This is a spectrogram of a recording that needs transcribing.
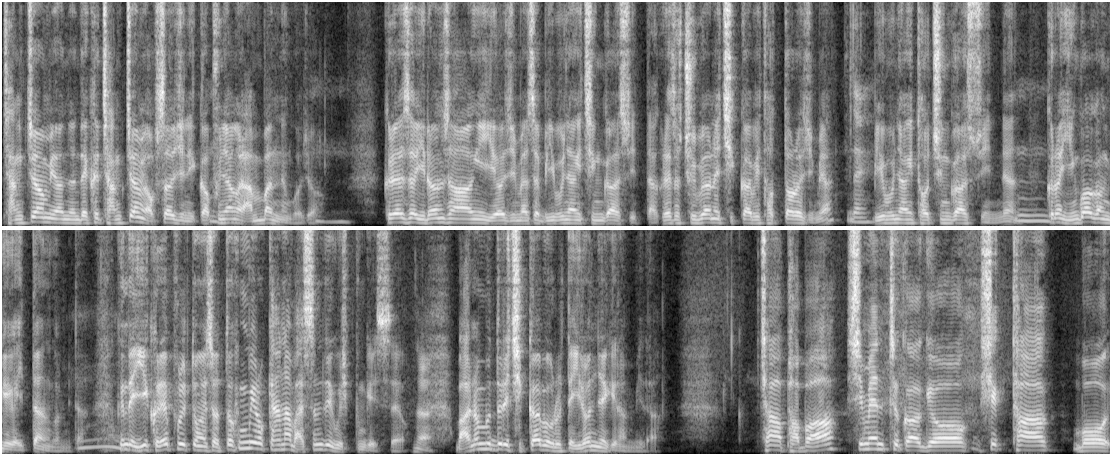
장점이었는데 그 장점이 음. 없어지니까 분양을 안 받는 거죠. 그래서 이런 상황이 이어지면서 미분양이 증가할 수 있다. 그래서 주변의 집값이 더 떨어지면 네. 미분양이 더 증가할 수 있는 음. 그런 인과관계가 있다는 겁니다. 근데 이 그래프를 통해서 또 흥미롭게 하나 말씀드리고 싶은 게 있어요. 네. 많은 분들이 집값이 오를 때 이런 얘기를 합니다. 자, 봐봐. 시멘트 가격, 식탁, 뭐,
